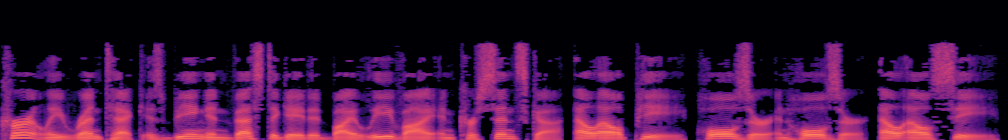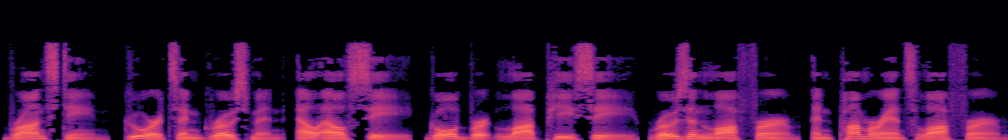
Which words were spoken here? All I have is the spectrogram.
Currently Rentech is being investigated by Levi and Korsinsky, LLP, Holzer and Holzer, LLC, Bronstein, Gewirtz and Grossman, LLC, Goldberg Law PC, Rosen Law Firm, and Pomerantz Law Firm.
